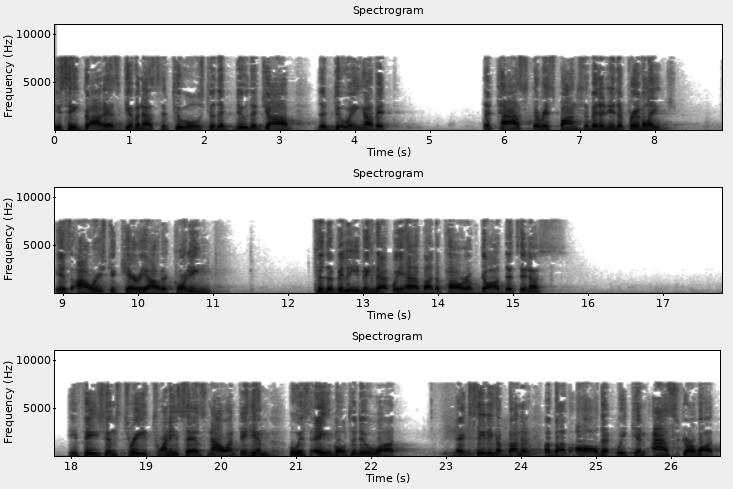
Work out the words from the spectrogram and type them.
You see, God has given us the tools to the, do the job, the doing of it. The task, the responsibility, the privilege is ours to carry out according to the believing that we have by the power of God that's in us. Ephesians 3.20 says, Now unto him who is able to do what? Exceeding abundant, above all that we can ask or what?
